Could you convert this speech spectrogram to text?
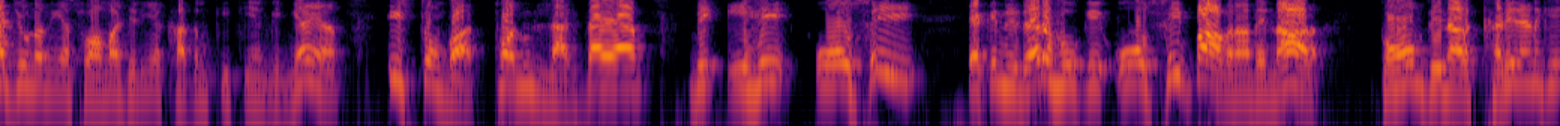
ਅੱਜ ਉਹਨਾਂ ਦੀਆਂ ਸਵਾਮਾਂ ਜਿਹੜੀਆਂ ਖਤਮ ਕੀਤੀਆਂ ਗਈਆਂ ਆ ਇਸ ਤੋਂ ਬਾਅਦ ਤੁਹਾਨੂੰ ਲੱਗਦਾ ਆ ਵੀ ਇਹ ਉਸੇ ਇੱਕ ਨਿਡਰ ਹੋ ਕੇ ਉਸੇ ਭਾਵਨਾ ਦੇ ਨਾਲ ਕੌਮ ਦੇ ਨਾਲ ਖੜੇ ਰਹਿਣਗੇ?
